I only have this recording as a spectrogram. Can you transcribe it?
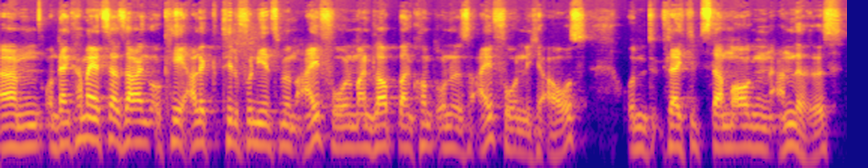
und dann kann man jetzt ja sagen, okay, alle telefonieren jetzt mit dem iPhone. Man glaubt, man kommt ohne das iPhone nicht aus. Und vielleicht gibt es da morgen ein anderes.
